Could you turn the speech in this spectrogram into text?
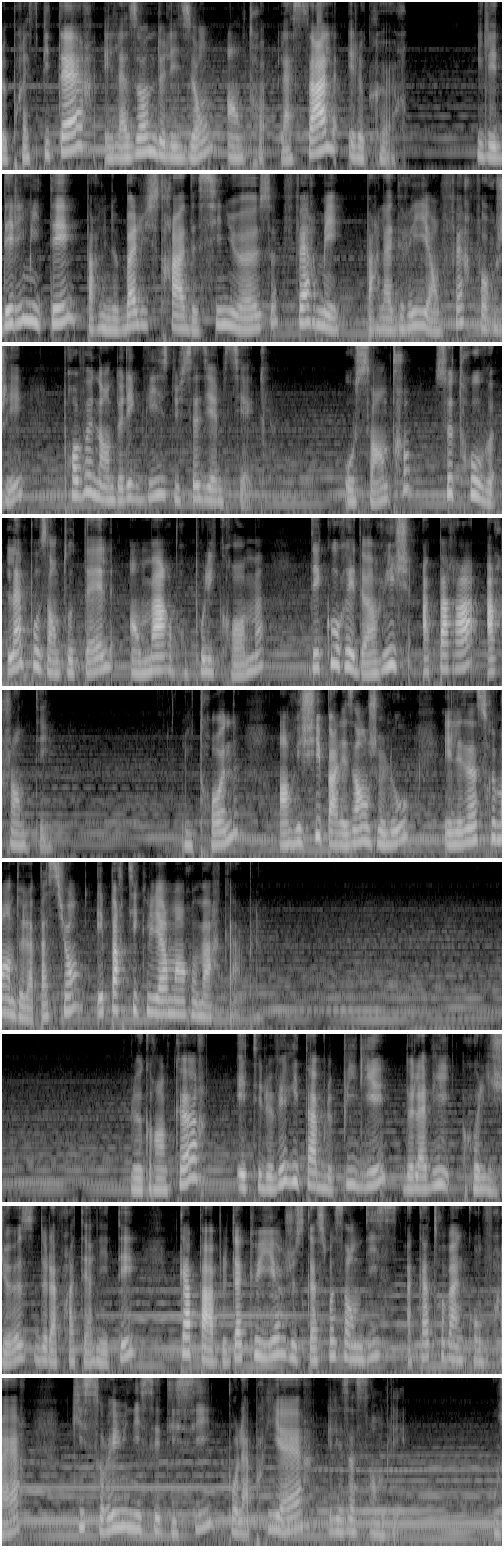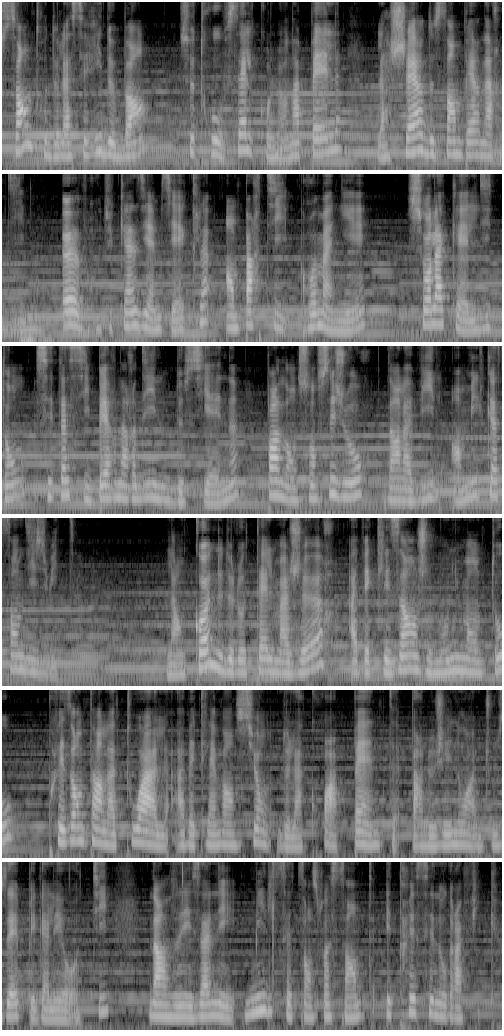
Le presbytère est la zone de liaison entre la salle et le chœur. Il est délimité par une balustrade sinueuse fermée par la grille en fer forgé provenant de l'église du XVIe siècle. Au centre se trouve l'imposant autel en marbre polychrome décoré d'un riche apparat argenté. Le trône, enrichi par les angelots et les instruments de la Passion, est particulièrement remarquable. Le grand chœur était le véritable pilier de la vie religieuse de la fraternité, capable d'accueillir jusqu'à 70 à 80 confrères qui se réunissaient ici pour la prière et les assemblées. Au centre de la série de bancs se trouve celle que l'on appelle la chaire de San Bernardino, œuvre du XVe siècle, en partie remaniée, sur laquelle, dit-on, s'est assis Bernardino de Sienne pendant son séjour dans la ville en 1418. L'enconne de l'autel majeur, avec les anges monumentaux, présentant la toile avec l'invention de la croix peinte par le génois Giuseppe Galeotti dans les années 1760, est très scénographique.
